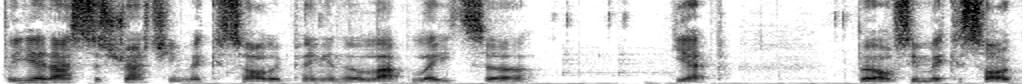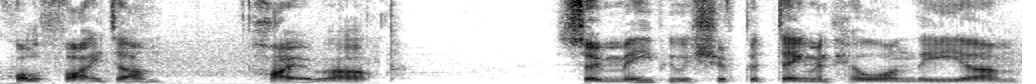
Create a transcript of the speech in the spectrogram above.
but yeah, that's the strategy. Mika Salo ping in a lap later. Yep. But obviously Mika Salo qualified um, higher up. So maybe we should put Damon Hill on the um,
